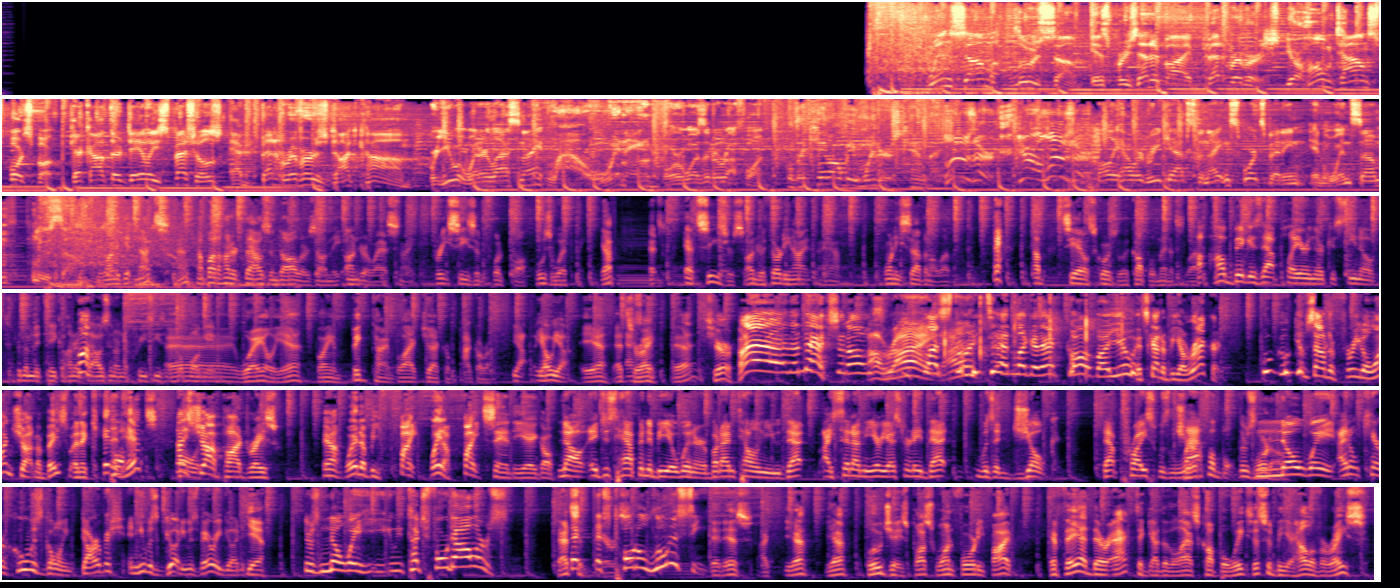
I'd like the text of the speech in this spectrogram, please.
Win some, lose some is presented by Bet Rivers, your hometown sportsbook. Check out their daily specials at betrivers.com. Were you a winner last night? Wow, winning. Or was it a rough one? Well, they can't all be winners, can they? Loser! You're a loser! Paulie Howard recaps the night in sports betting in Win Some, Lose Some. You want to get nuts? Huh? How about $100,000 on the under last night? Preseason football. Who's with me? Yep. At, at Caesars, under 39 and a half. 27-11. Seattle scores with a couple minutes left. How, big is that player in their casino for them to take 100000 on a preseason football game? Uh, Whale, yeah. Playing big time blackjack or baccarat. Yeah, oh yeah. Yeah, that's That's right. Yeah, sure. Hey, the Nationals! All right, Plus huh? 310. Look at that call by you. It's got to be a record. Who, who gives out a 3 to 1 shot in a baseball? And a kid Paul- it hits? Nice Paul- job, Padres. Yeah, way to be fight. Way to fight, San Diego. No, it just happened to be a winner, but I'm telling you that I said on the air yesterday that was a joke. That price was Sure. laughable. There's no way. I don't care who was going. Darvish, and he was good. He was very good. Yeah. There's no way he, he touched four dollars. That's That, that's total lunacy. It is. I, yeah, yeah. Blue Jays plus 145. If they had their act together the last couple weeks, this would be a hell of a race.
